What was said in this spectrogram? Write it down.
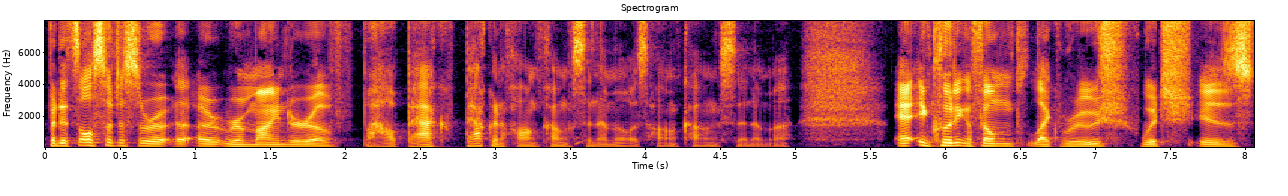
but it's also just a, a reminder of wow, back back when Hong Kong cinema was Hong Kong cinema, including a film like Rouge, which is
